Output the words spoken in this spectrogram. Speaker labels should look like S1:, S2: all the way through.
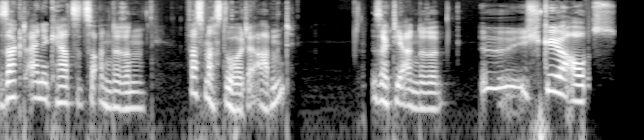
S1: Sagt eine Kerze zur anderen, was machst du heute Abend? Sagt die andere, äh, ich gehe aus.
